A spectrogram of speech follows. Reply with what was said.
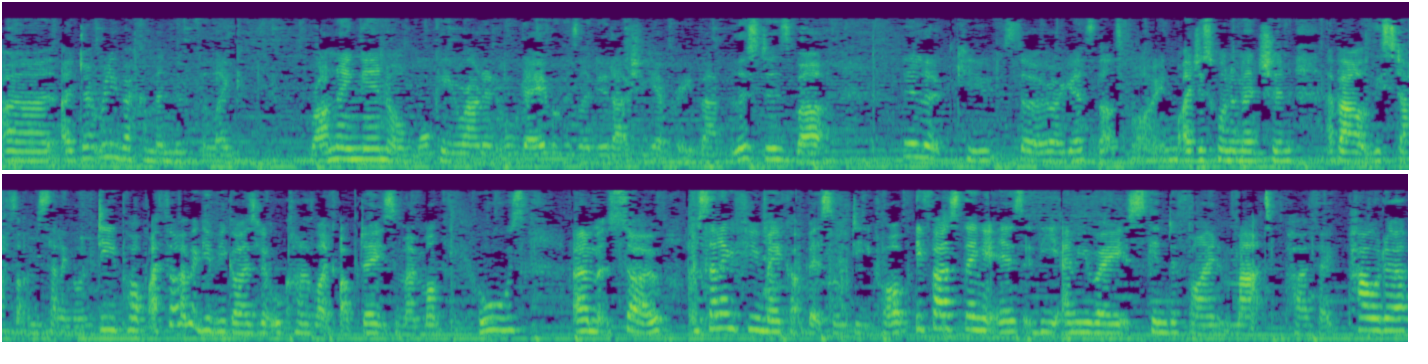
uh, I don't really recommend them for like running in or walking around in all day because I did actually get pretty bad blisters, but they look cute, so I guess that's fine. I just want to mention about the stuff that I'm selling on Depop. I thought I would give you guys little kind of like updates in my monthly hauls. Um, so, I'm selling a few makeup bits on Depop. The first thing is the MUA Skin Define Matte Perfect Powder.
